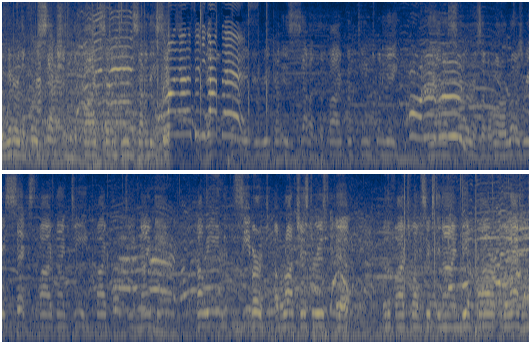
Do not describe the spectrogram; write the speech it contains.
the winner of the first section with a 517.76. Come on, Addison, you got this! Eureka is seventh, a 515.28. Liana Sears of Aurora Rosary, sixth, 519, 514.90. Colleen Siebert of Rochester is fifth with a 512.69. Be a par of the Latin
